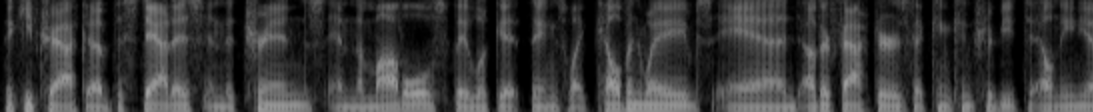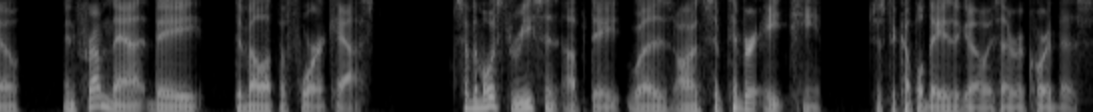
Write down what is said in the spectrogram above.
They keep track of the status and the trends and the models. They look at things like Kelvin waves and other factors that can contribute to El Nino. And from that, they develop a forecast. So the most recent update was on September 18th, just a couple days ago as I record this.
